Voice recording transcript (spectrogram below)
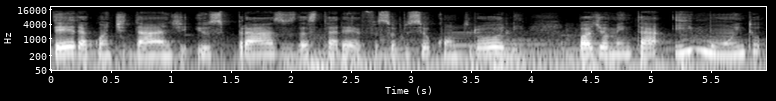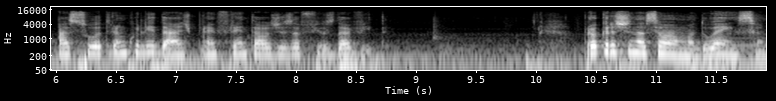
Ter a quantidade e os prazos das tarefas sob seu controle pode aumentar e muito a sua tranquilidade para enfrentar os desafios da vida. Procrastinação é uma doença?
